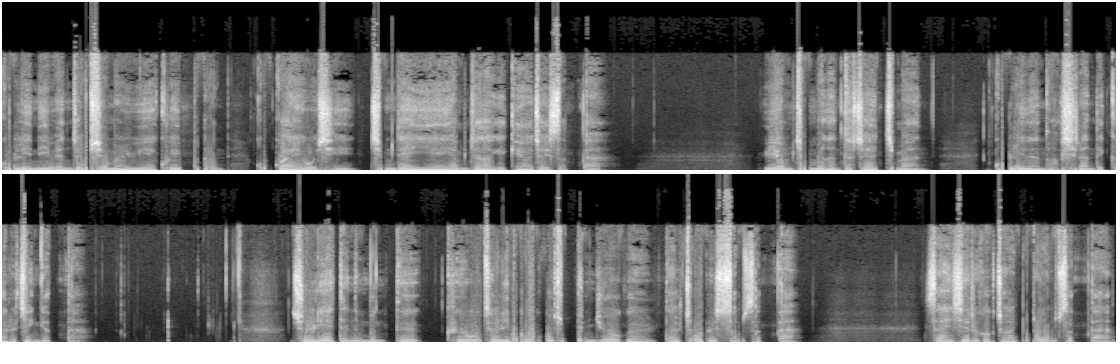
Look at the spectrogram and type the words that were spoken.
콜린이 면접 시험을 위해 구입한 고가의 옷이 침대 위에 얌전하게 개어져 있었다. 위험천만한 투자였지만 콜린은 확실한 대가를 챙겼다. 줄리에트는 문득 그 옷을 입어보고 싶은 유혹을 떨쳐버릴 수 없었다. 사이즈를 걱정할 필요 없었다.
